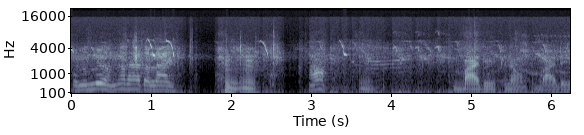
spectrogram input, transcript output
ผมเรื่องหน้าท่าตอนไรอืมอืมเนาะอืมสบายดีพี่น้องสบายดี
